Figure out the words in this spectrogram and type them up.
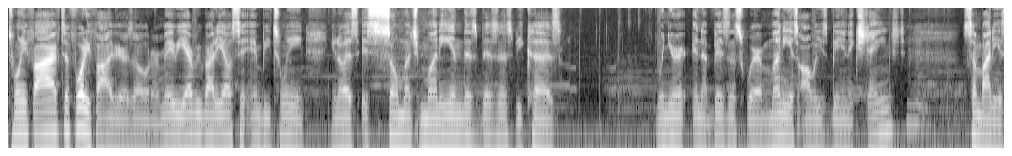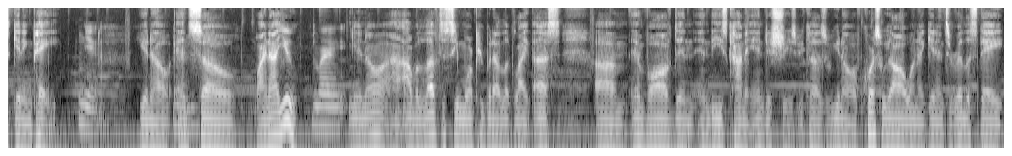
25 to 45 years old or maybe everybody else in, between. You know it's, it's so much money in this business because when you're in a business where money is always being exchanged mm-hmm. somebody is getting paid. Yeah. you know and mm-hmm. so why not you? Right. you know I, I would love to see more people that look like us um, involved in, in these kind of industries because you know of course we all want to get into real estate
